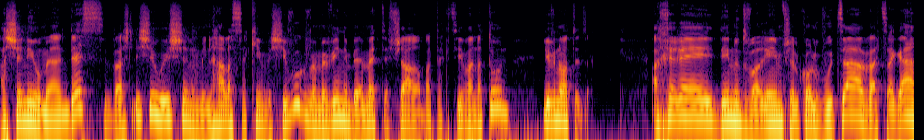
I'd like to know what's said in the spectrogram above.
השני הוא מהנדס, והשלישי הוא איש של מנהל עסקים ושיווק, ומבין אם באמת אפשר בתקציב הנתון לבנות את זה. אחרי דין ודברים של כל קבוצה והצגה,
